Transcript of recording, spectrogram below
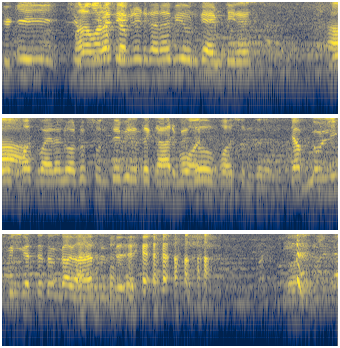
क्योंकि और हमारा फेवरेट गाना भी है उनका एम्प्टीनेस हाँ। तो बहुत वायरल हुआ। लोग सुनते भी रहते कार में तो बहुत। सुनते रहते जब लोनली फील करते तो उनका गाना सुनते हैं बहुत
